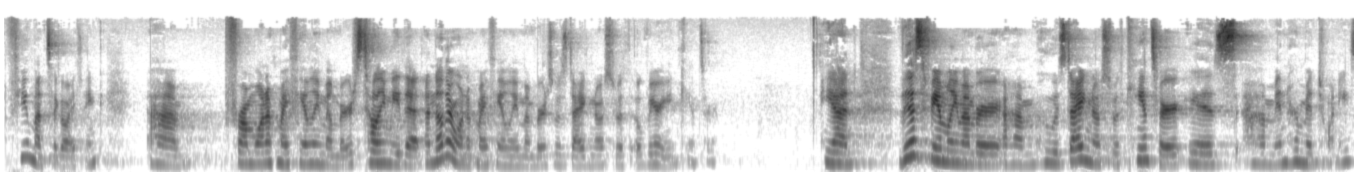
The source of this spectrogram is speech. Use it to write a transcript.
a few months ago, I think, um, from one of my family members telling me that another one of my family members was diagnosed with ovarian cancer. And this family member um, who was diagnosed with cancer is um, in her mid 20s,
